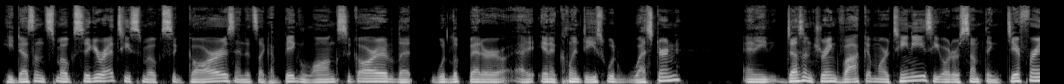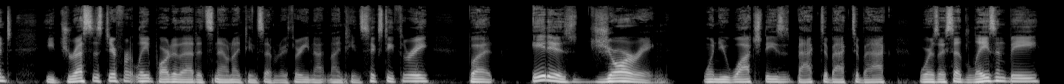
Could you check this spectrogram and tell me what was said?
He doesn't smoke cigarettes, he smokes cigars, and it's like a big long cigar that would look better uh, in a Clint Eastwood Western and he doesn't drink vodka martinis. He orders something different. He dresses differently. Part of that, it's now 1973, not 1963. But it is jarring when you watch these back to back to back. Whereas I said Lazenby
